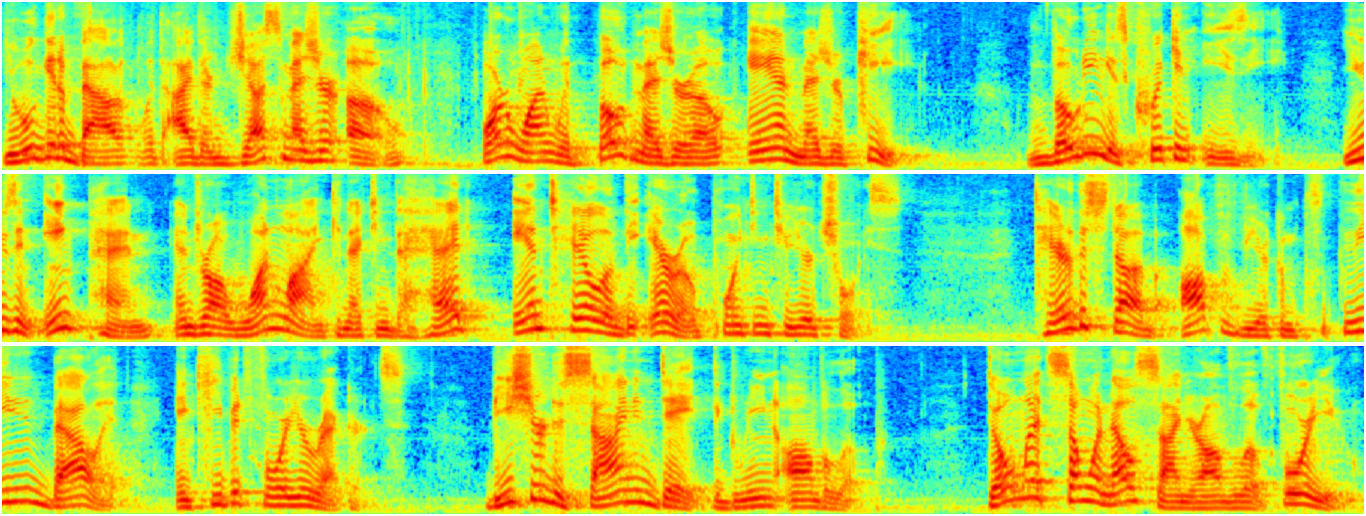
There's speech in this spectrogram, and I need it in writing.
you will get a ballot with either just measure O or one with both measure O and measure P. Voting is quick and easy. Use an ink pen and draw one line connecting the head and tail of the arrow pointing to your choice. Tear the stub off of your completed ballot and keep it for your records. Be sure to sign and date the green envelope. Don't let someone else sign your envelope for you.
